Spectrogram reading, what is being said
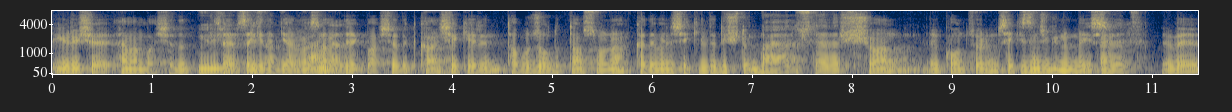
Yürüyüşe hemen başladın. Yürüyüşe Servise gidip gelmez hemen direkt başladık. Kan şekerin taburcu olduktan sonra kademeli şekilde düştün. Bayağı düştü evet. Şu an e, kontrolün 8. günündeyiz. Evet. Ve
